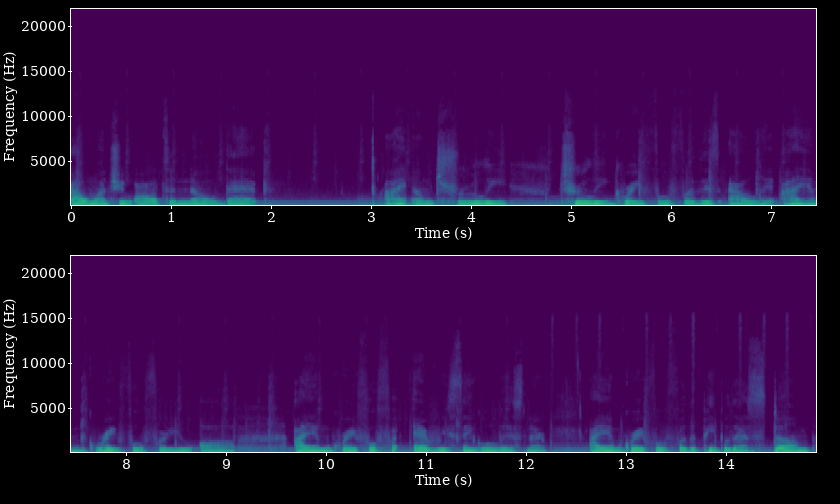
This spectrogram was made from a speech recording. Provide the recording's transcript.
I want you all to know that I am truly, truly grateful for this outlet. I am grateful for you all. I am grateful for every single listener. I am grateful for the people that stum-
